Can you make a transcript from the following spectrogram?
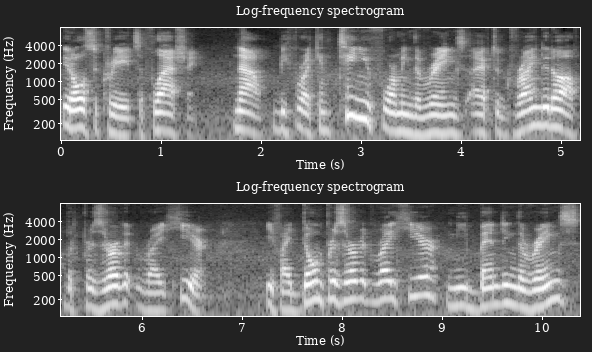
it also creates a flashing. Now, before I continue forming the rings, I have to grind it off but preserve it right here. If I don't preserve it right here, me bending the rings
